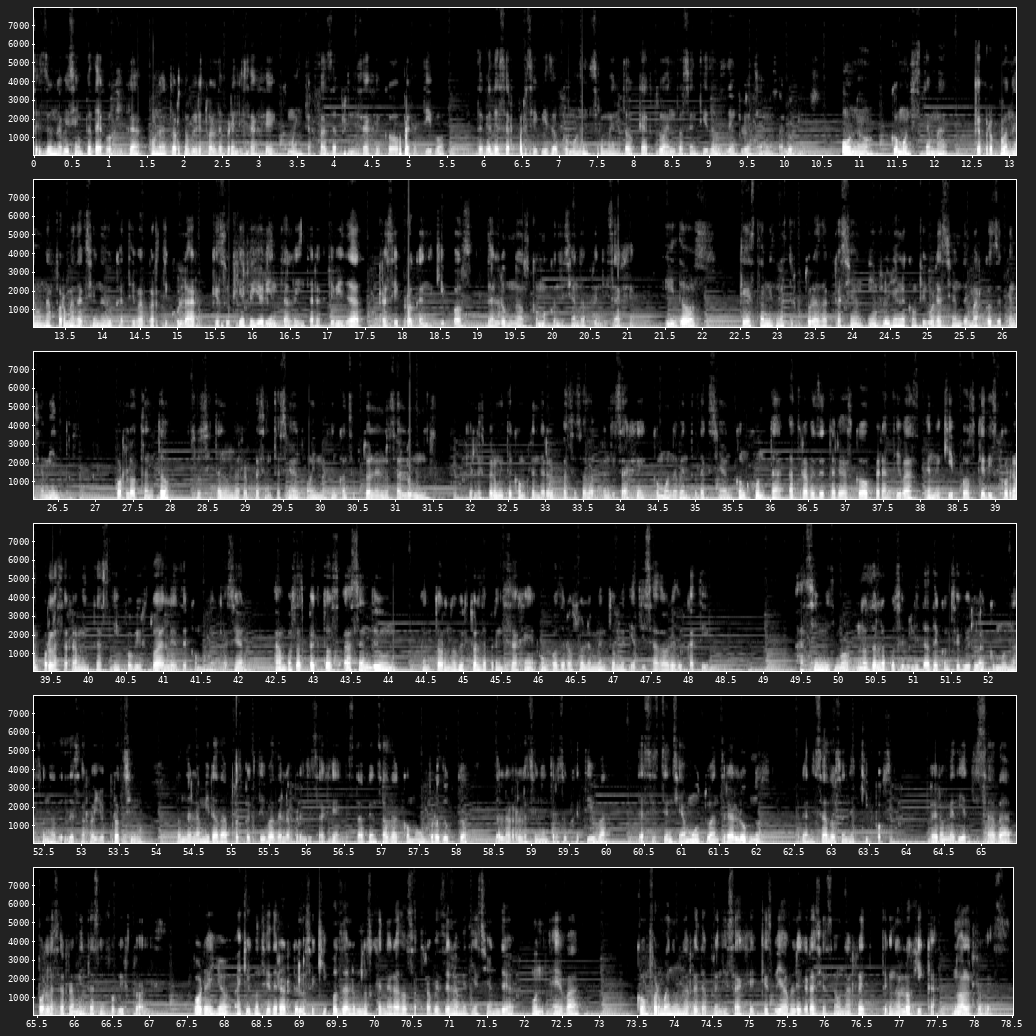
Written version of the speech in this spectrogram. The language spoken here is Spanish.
Desde una visión pedagógica, un entorno virtual de aprendizaje como interfaz de aprendizaje cooperativo debe de ser percibido como un instrumento que actúa en dos sentidos de influencia en los alumnos. Uno, como un sistema que propone una forma de acción educativa particular que sugiere y orienta la interactividad recíproca en equipos de alumnos como condición de aprendizaje. Y dos, que esta misma estructura de actuación influye en la configuración de marcos de pensamientos, por lo tanto, suscitan una representación o imagen conceptual en los alumnos que les permite comprender el proceso de aprendizaje como un evento de acción conjunta a través de tareas cooperativas en equipos que discurren por las herramientas infovirtuales de comunicación. Ambos aspectos hacen de un entorno virtual de aprendizaje un poderoso elemento mediatizador educativo. Asimismo, nos da la posibilidad de concebirla como una zona de desarrollo próximo, donde la mirada prospectiva del aprendizaje está pensada como un producto de la relación intersubjetiva de asistencia mutua entre alumnos, organizados en equipos, pero mediatizada por las herramientas infovirtuales. Por ello, hay que considerar que los equipos de alumnos generados a través de la mediación de un EVA conforman una red de aprendizaje que es viable gracias a una red tecnológica, no al revés.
